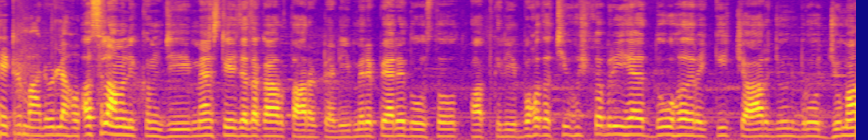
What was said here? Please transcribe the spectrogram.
थिएटर मारोड लाहौर। अस्सलाम वालेकुम जी मैं स्टेज अदाकार तारक टैडी। मेरे प्यारे दोस्तों आपके लिए बहुत अच्छी खुशखबरी है 2021 चार जून बरोज जुमा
